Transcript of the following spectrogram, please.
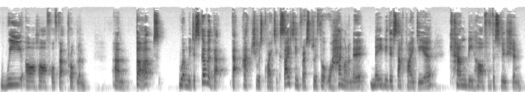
we are half of that problem. Um, but when we discovered that, that actually was quite exciting for us because we thought, well, hang on a minute, maybe this app idea can be half of the solution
